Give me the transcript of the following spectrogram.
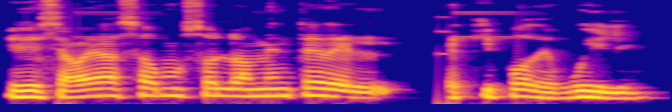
Y dice, ahora somos solamente del equipo de Willy.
